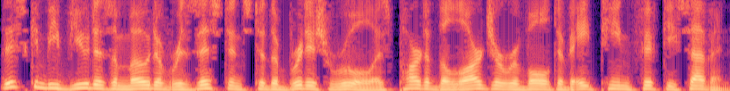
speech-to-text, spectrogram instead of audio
This can be viewed as a mode of resistance to the British rule as part of the larger revolt of 1857.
